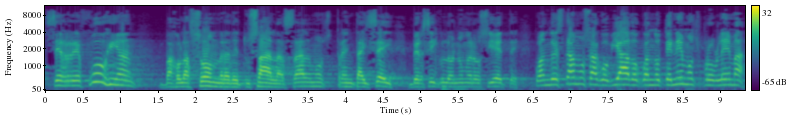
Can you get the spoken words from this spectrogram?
se refugian bajo la sombra de tus alas. Salmos 36, versículo número 7. Cuando estamos agobiados, cuando tenemos problemas,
